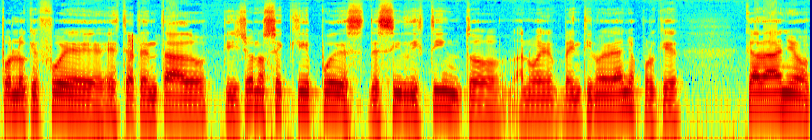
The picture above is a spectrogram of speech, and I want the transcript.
por lo que fue este atentado. Y yo no sé qué puedes decir distinto a 29 años porque cada año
